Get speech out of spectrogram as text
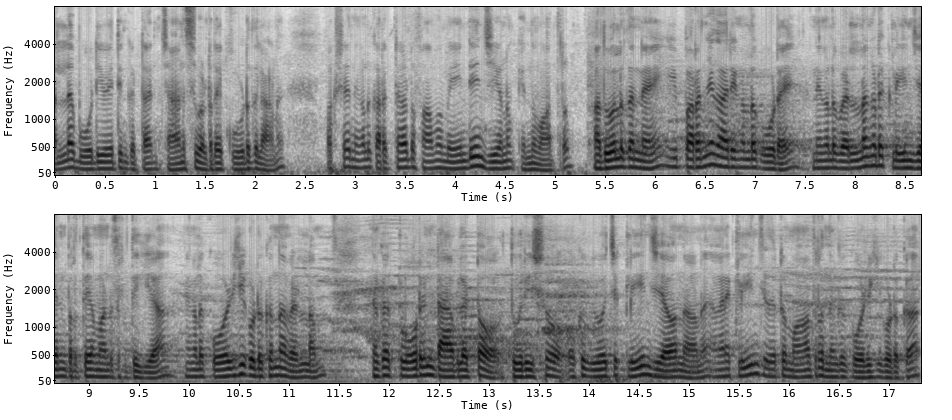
നല്ല ബോഡി വെയ്റ്റും കിട്ടാൻ ചാൻസ് വളരെ കൂടുതലാണ്. പക്ഷേ നിങ്ങൾ കറക്റ്റായിട്ട് ഫാം മെയിന്റെയിൻ ചെയ്യണം എന്ന് മാത്രം. അതുപോലെ തന്നെ ഈ പറഞ്ഞ കാര്യങ്ങളുടെ കൂടെ നിങ്ങൾ വെള്ളം കൂടെ ക്ലീൻ ചെയ്യാൻ പ്രത്യേകമായിട്ട് ശ്രദ്ധിക്കുക. നിങ്ങൾ കോഴിക്ക് കൊടുക്കുന്ന വെള്ളം നിങ്ങൾക്ക് ക്ലോറിൻ ടാബ്ലറ്റോ തുരിശോ ഒക്കെ ഉപയോഗിച്ച് ക്ലീൻ ചെയ്യാവുന്നതാണ്. അങ്ങനെ ക്ലീൻ ചെയ്തിട്ട് മാത്രം നിങ്ങൾക്ക് കോഴിക്ക് കൊടുക്കുക.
